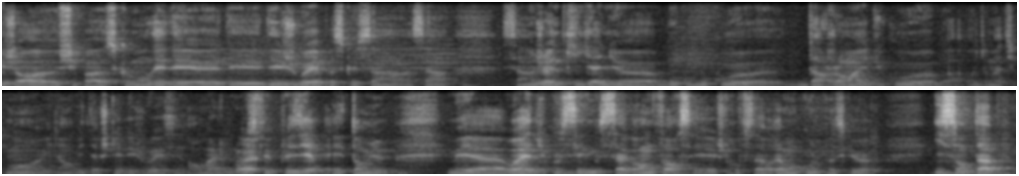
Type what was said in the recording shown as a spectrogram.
et genre, je sais pas, se commander des, des, des jouets parce que c'est un, c'est un, jeune qui gagne euh, beaucoup, beaucoup euh, d'argent et du coup, euh, bah, automatiquement, il a envie d'acheter des jouets, c'est normal, du coup, Ouais. il se fait plaisir et tant mieux. Mais ouais, du coup, c'est sa grande force et je trouve ça vraiment cool parce que il s'en tape,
